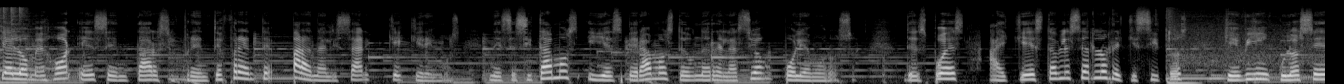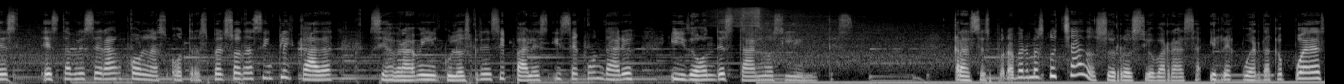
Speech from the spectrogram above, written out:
que lo mejor es sentarse frente a frente para analizar qué queremos, necesitamos y esperamos de una relación poliamorosa. Después hay que establecer los requisitos, qué vínculos se establecerán con las otras personas implicadas, si habrá vínculos principales y secundarios y dónde están los límites. Gracias por haberme escuchado. Soy Rocío Barraza y recuerda que puedes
